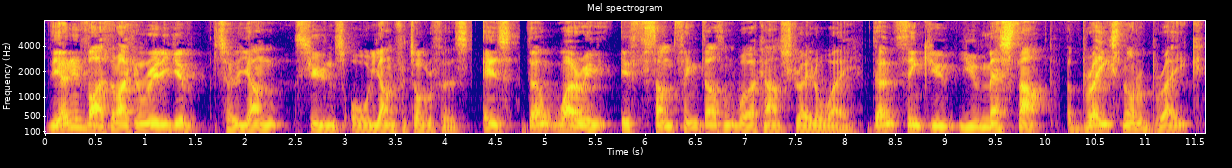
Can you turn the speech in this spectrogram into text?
The only advice that I can really give to young students or young photographers is don't worry if something doesn't work out straight away. Don't think you, you messed up. A break's not a break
